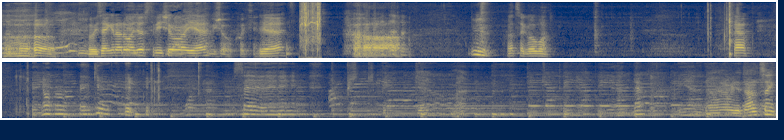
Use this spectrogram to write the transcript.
Oh. Will we take another one just to be sure, yeah? To be sure, quickly. Yeah? Oh. Mm, that's a good one. Now, Say, now are you dancing?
